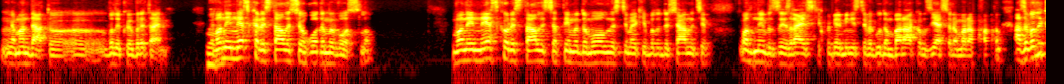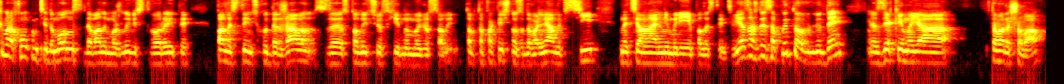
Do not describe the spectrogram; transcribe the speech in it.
мандату е, Великої Британії. Вони не скористалися угодами в Осло. Вони не скористалися тими домовленостями, які були досягнуті одним з ізраїльських прем'єр-міністрів Егудом Бараком з Ясером Арафатом. А за великим рахунком ці домовленості давали можливість створити палестинську державу з столицею східному Єрусалимі. Тобто, фактично задовольняли всі національні мрії палестинців. Я завжди запитував людей, з якими я товаришував.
